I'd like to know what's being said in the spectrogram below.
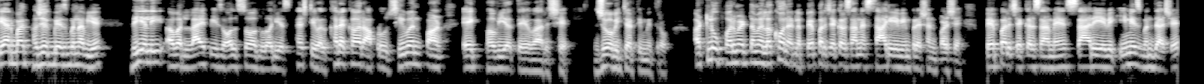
ત્યારબાદ હજુ એક બેઝ બનાવીએ. Really our life is also a glorious festival ખરેખર આપણું જીવન પણ એક ભવ્ય તહેવાર છે. જો વિદ્યાર્થી મિત્રો આટલું ફોર્મેટ તમે લખો ને એટલે પેપર ચેકર સામે સારી એવી ઇમ્પ્રેશન પડશે. પેપર ચેકર સામે સારી એવી ઇમેજ બંધાશે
